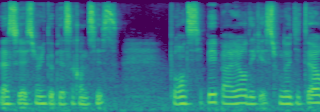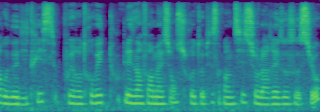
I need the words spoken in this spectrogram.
l'association Utopia 56. Pour anticiper par ailleurs des questions d'auditeurs ou d'auditrices, vous pouvez retrouver toutes les informations sur Utopia 56 sur leurs réseaux sociaux.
